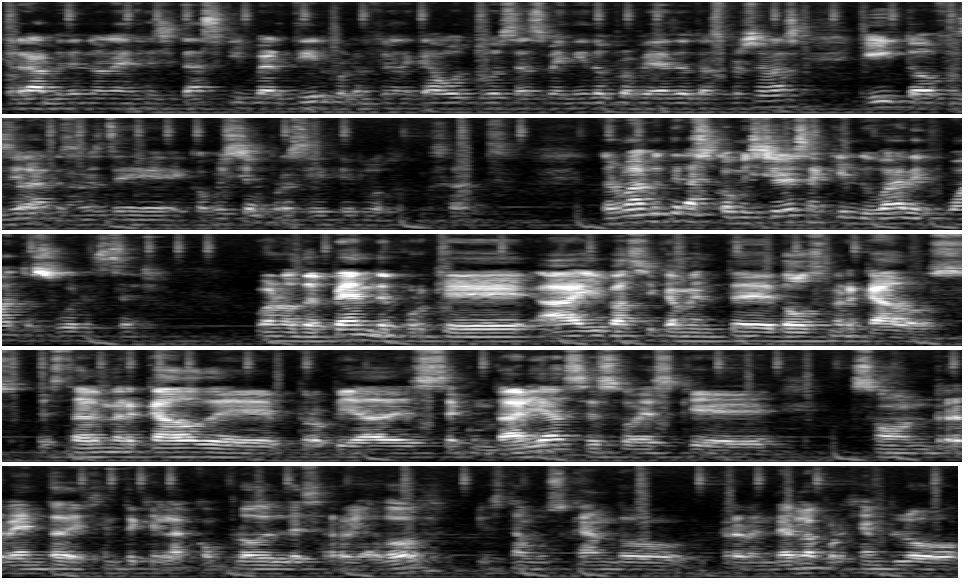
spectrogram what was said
que realmente no necesitas invertir, porque al fin y al cabo tú estás vendiendo propiedades de otras personas y todo funciona a través de comisión, por así decirlo. Exacto. Normalmente las comisiones aquí en Dubai de cuánto suelen ser. Bueno, depende porque hay básicamente dos mercados. Está el mercado de propiedades secundarias, eso es que son reventa de gente que la compró del desarrollador y están buscando revenderla. Por ejemplo,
